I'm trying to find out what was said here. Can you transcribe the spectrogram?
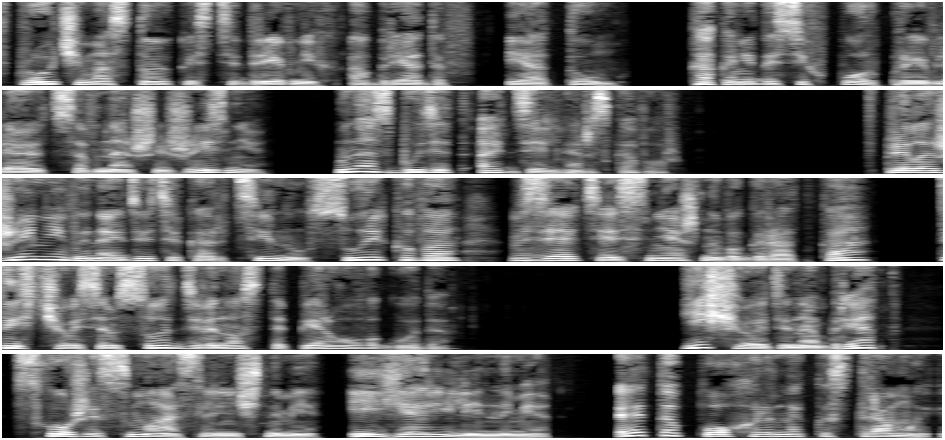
Впрочем, о стойкости древних обрядов и о том, как они до сих пор проявляются в нашей жизни, у нас будет отдельный разговор. В приложении вы найдете картину Сурикова «Взятие снежного городка» 1891 года. Еще один обряд, схожий с масленичными и ярилиными, это похороны Костромы.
